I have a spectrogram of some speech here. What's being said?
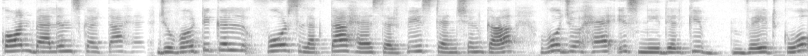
कौन बैलेंस करता है? जो वर्टिकल फोर्स लगता है सरफेस टेंशन का, वो जो है इस नीडल की वेट को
